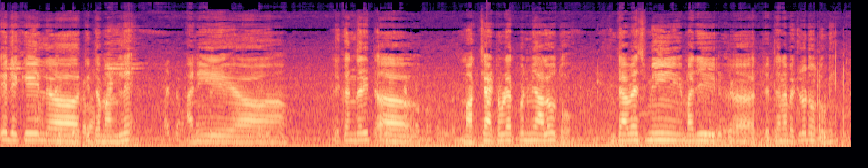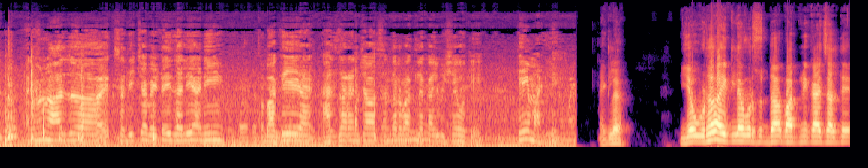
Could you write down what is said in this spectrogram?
ते देखील तिथं मांडले. आणि एकंदरीत मागच्या आठवड्यात पण मी आलो होतो. त्यावेळेस मी माझी ते त्यांना भेटलो नव्हतो मी. म्हणून आज एक सदिच्छा भेटही झाली आणि बाकी खासदारांच्या संदर्भातले काही विषय होते ते मांडले. ऐकलं? एवढं ऐकल्यावर सुद्धा बातमी काय चालते?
